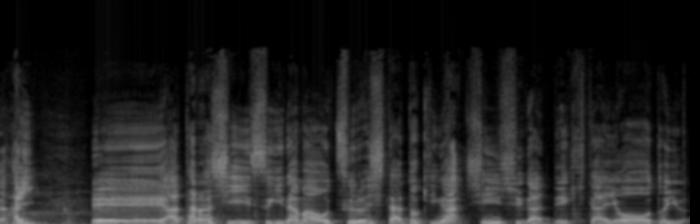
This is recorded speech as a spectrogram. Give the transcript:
す。はい。えー、新しい杉玉を吊るした時が新酒ができたよという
